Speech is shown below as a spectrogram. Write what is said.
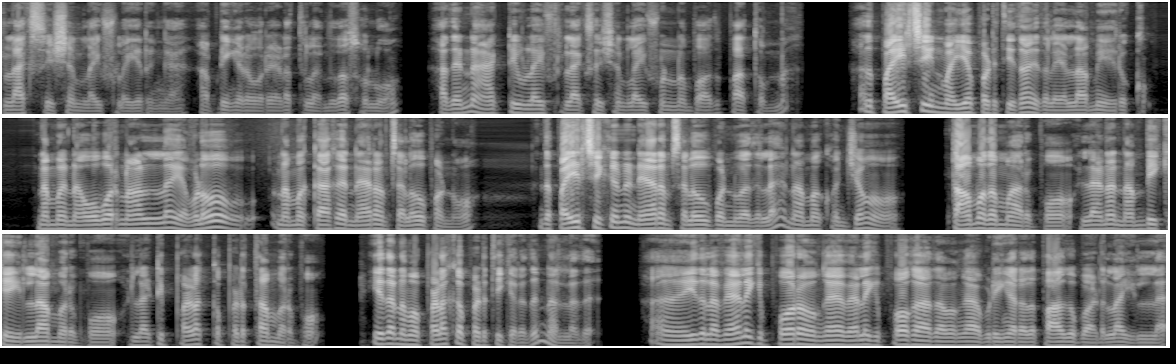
ரிலாக்ஸேஷன் லைஃப்பில் இருங்க அப்படிங்கிற ஒரு இடத்துல இருந்து தான் சொல்லுவோம். அது என்ன ஆக்டிவ் லைஃப் ரிலாக்ஸேஷன் லைஃப்னு பார்த்து பார்த்தோம்னா அது பயிற்சியின் மையப்படுத்தி தான் இதில் எல்லாமே இருக்கும். நம்ம ஒவ்வொரு நாளில் எவ்வளோ நமக்காக நேரம் செலவு பண்ணோம் அந்த பயிற்சிக்குன்னு நேரம் செலவு பண்ணுவதில் நம்ம கொஞ்சம் தாமதமாக இருப்போம் இல்லைன்னா நம்பிக்கை இல்லாமல் இருப்போம் இல்லாட்டி பழக்கப்படுத்தாமல் இருப்போம். இதை நம்ம பழக்கப்படுத்திக்கிறது நல்லது. இதில் வேலைக்கு போகிறவங்க வேலைக்கு போகாதவங்க அப்படிங்கிறத பாகுபாடெல்லாம் இல்லை.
